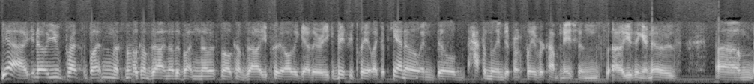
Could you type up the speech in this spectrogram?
Yeah, you know, you press a button, a smell comes out, another button, another smell comes out. You put it all together. You can basically play it like a piano and build half a million different flavor combinations uh, using your nose. Um,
